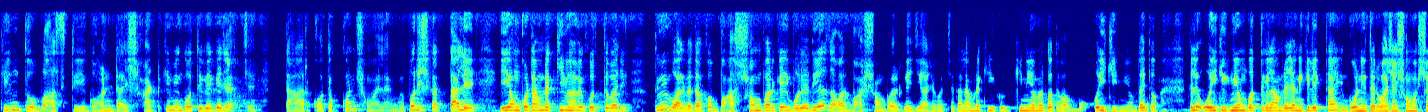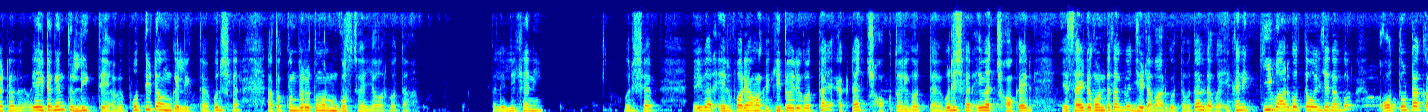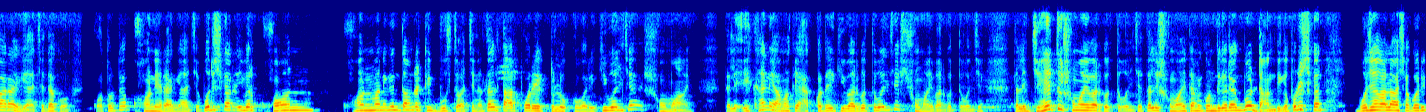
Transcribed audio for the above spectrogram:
কিন্তু বাসটি ঘন্টায় ষাট কিমি গতিবেগে যাচ্ছে। তার কতক্ষণ সময় লাগবে? পরিষ্কার, তাহলে এই অঙ্কটা আমরা কীভাবে করতে পারি? তুমি বলবে, দেখো বাস সম্পর্কেই বলে দিয়ে আবার বাস সম্পর্কে জিজ্ঞাসা করছে। তাহলে আমরা কি কি নিয়মের কথা ভাববো? ঐকিক নিয়ম, তাই তো? তাহলে ঐকিক নিয়ম করতে গেলে আমরা জানি কি লিখতে হয়? গণিতের ভাষায় সমস্যাটি হলো, এইটা কিন্তু লিখতেই হবে, প্রতিটা অঙ্কে লিখতে হয়, পরিষ্কার? এতক্ষণ ধরে তোমার মুখস্থ হয়ে যাওয়ার কথা। তাহলে লিখে নি পরিষ্কার? এইবার এরপরে আমাকে কি তৈরি করতে হয়? একটা ছক তৈরি করতে হবে। পরিষ্কার? এবার ছকের এ সাইডে কোনটা থাকবে? যেটা বার করতে হবে। তাহলে দেখো, এখানে কি বার করতে বলছে দেখো? কতটা কার আগে আছে? দেখো, কতটা ক্ষণের আগে আছে। পরিষ্কার? এবার ক্ষণ ক্ষণ মানে কিন্তু আমরা ঠিক বুঝতে পারছি না। তাহলে তারপরে একটু লক্ষ্য করি। কি বলছে? সময়। তাহলে এখানে আমাকে এক কথায় কি বার করতে বলছে? সময় বার করতে বলছে। তাহলে যেহেতু সময় বার করতে বলছে, তাহলে সময়টা আমি কোন দিকে রাখব? ডান দিকে। পরিষ্কার? বোঝা গেল আশা করি?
